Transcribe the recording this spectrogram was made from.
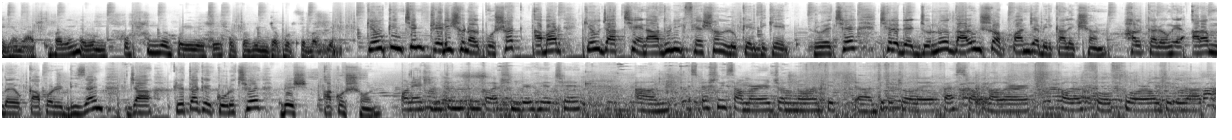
এখানে আসতে পারেন এবং খুব সুন্দর পরিবেশে শপিংটা করতে পারবেন। কেউ কিনছেন ট্রেডিশনাল পোশাক আবার কেউ যাচ্ছেন আধুনিক ফ্যাশন লুকের দিকে। রয়েছে ছেলেদের জন্য দারুণ সব পাঞ্জাবির কালেকশন হালকা রঙের আরামদায়ক কাপড়ের ডিজাইন যা ক্রেতাকে করেছে বেশ আকর্ষণ। অনেক নতুন নতুন কালেকশন বের হয়েছে। স্পেশালি সামারের জন্য যে- আহ, যেটা চলে প্যাস্টাল কালার কালারফুল ফ্লোরাল যেগুলো আছে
